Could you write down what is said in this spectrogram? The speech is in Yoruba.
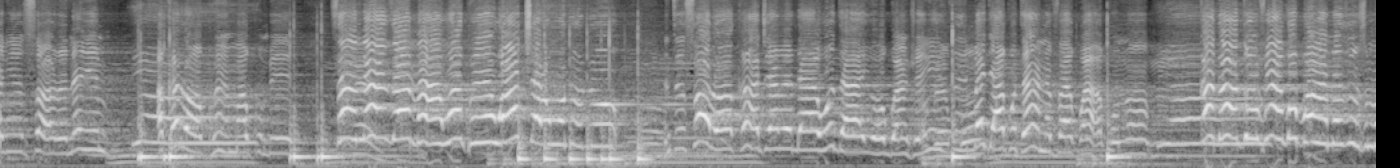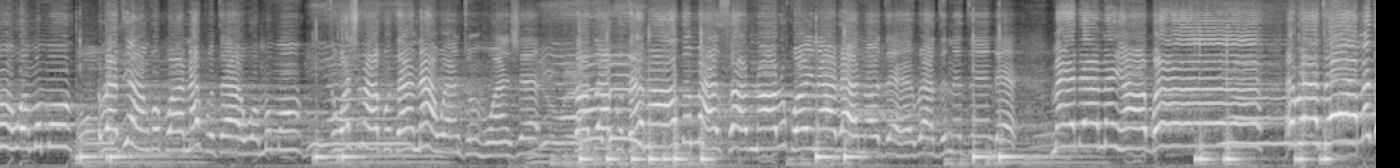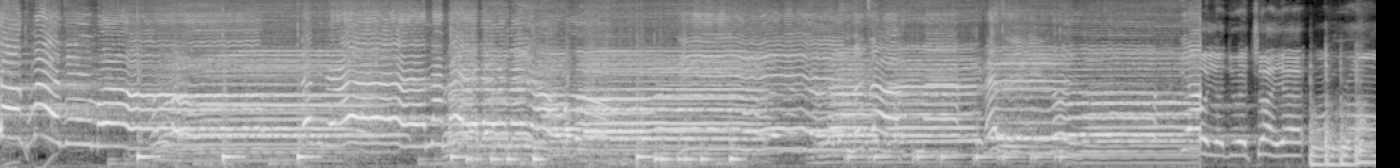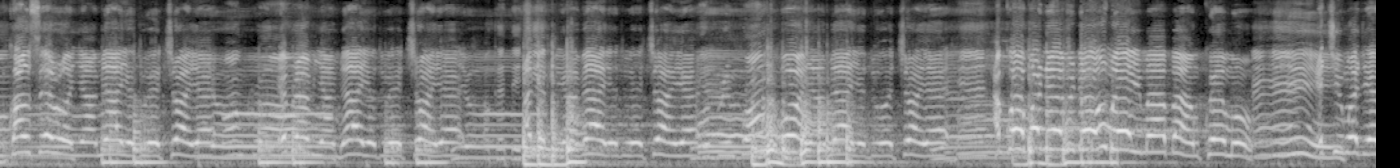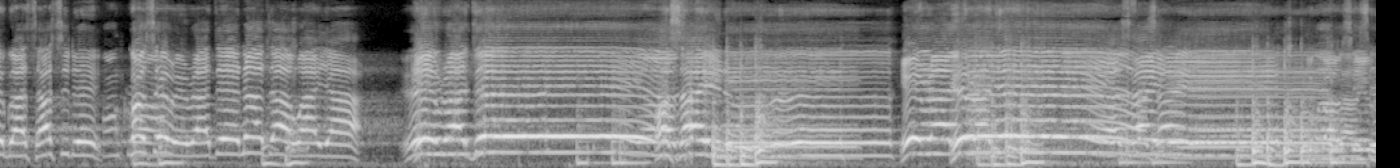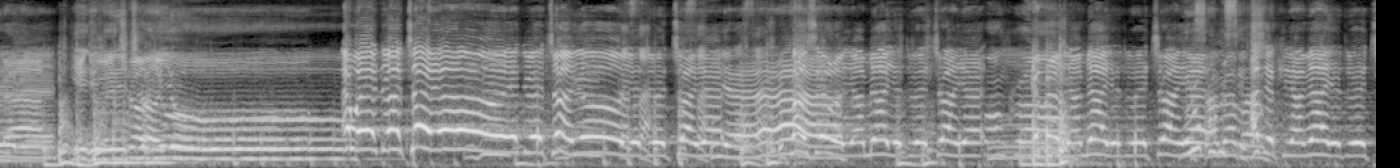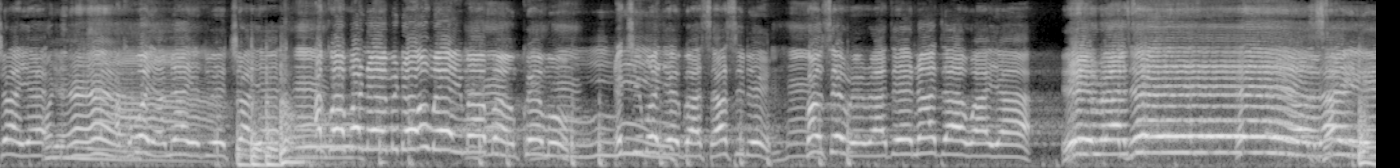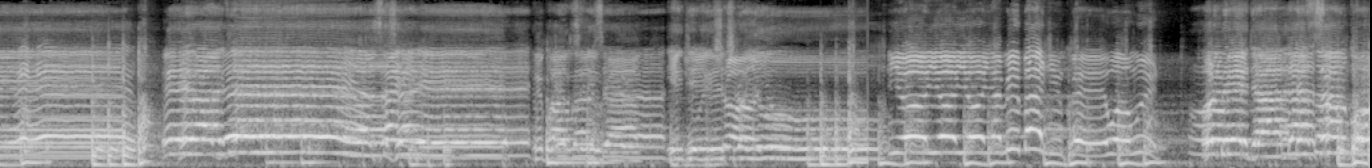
onye sọrọ akara ọkụ makwube sandeze ma wakwe wacha wududu nti sọrọ ka jabeda wuda yo gwanjwe nti beja kutana fa kwa kuno kado tu fi gopa na susmo wa momo radi ango pa na kuta wa momo to washna kuta na wantu wanshe kata kuta na adama sar na ru koina ra no de radin de meda me ya ba echoye konsero nyame ayedu echoye abraham nyame nyame nyame na ebido ụmụ eyi m aba nkwe m echi de awa ya echayo yedu echayo yedu echayo kase ronyamia yedu echayo ebere nyamia yedu yedu akubo yedu akwabo na emido ume ima ba nkwemo echi were na ìṣọ́ yóò. yo yo yo yẹmi bàjẹ́ pé wọ́n wìn. olùgbèjà dẹ́sánko.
